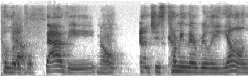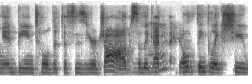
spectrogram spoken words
political yes. savvy. Nope. And she's coming there really young and being told that this is your job. So, mm-hmm. like, I, mm-hmm. I don't think like she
